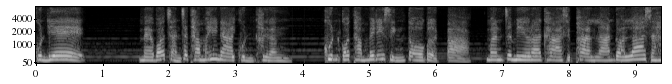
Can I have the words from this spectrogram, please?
คุณเย่ แม้ว่าฉันจะทำให้นายขุนเคือง คุณก็ทำไม่ได้สิงโตเปิดปาก มันจะมีราคาสิบพันล้านดอลลาร์สห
